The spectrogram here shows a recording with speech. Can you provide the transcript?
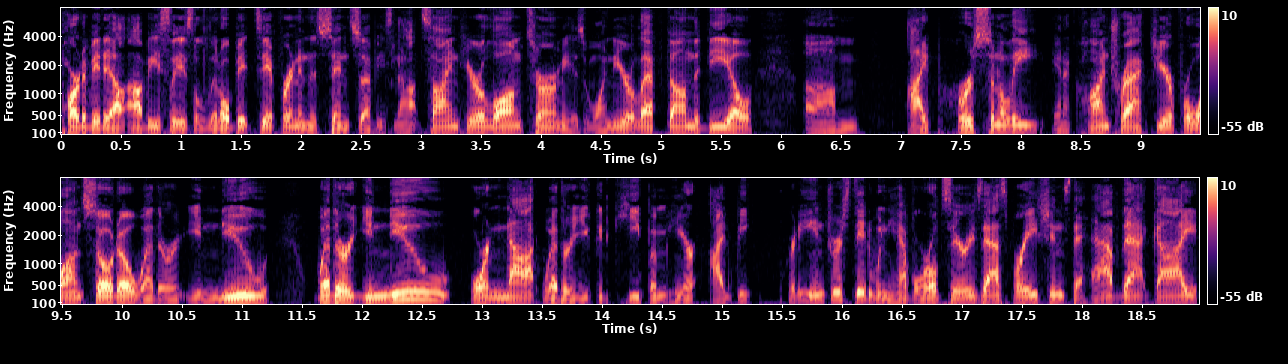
part of it obviously is a little bit different in the sense of he's not signed here long term. He has one year left on the deal. Um, I personally, in a contract year for Juan Soto, whether you knew whether you knew or not whether you could keep him here, I'd be pretty interested when you have World Series aspirations to have that guy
